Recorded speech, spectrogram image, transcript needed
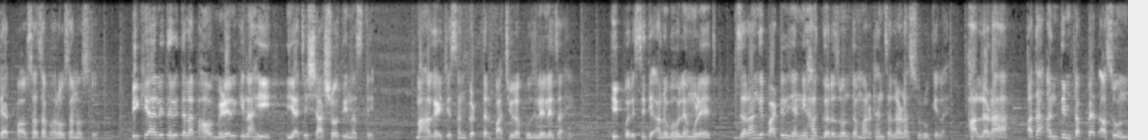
त्यात पावसाचा भरोसा नसतो. पिके आली तरी त्याला भाव मिळेल की नाही याची शाश्वती नसते. महागाईचे संकट तर पाचवीला पुजलेलेच आहे. ही परिस्थिती अनुभवल्यामुळेच जरांगे पाटील यांनी हा गरजवंत मराठ्यांचा लढा सुरू केलाय. हा लढा आता अंतिम टप्प्यात असून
